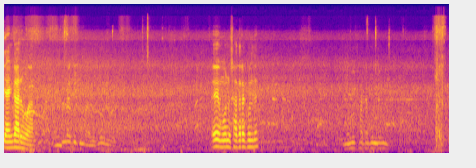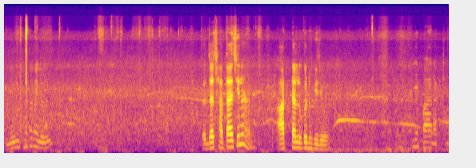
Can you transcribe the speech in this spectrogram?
ক্যাঙ্গারু মাল এ মনু ছাতাটা খুললে তোর যা ছাতা আছে না আটটা লুকো ঢুকে যাব। পা রাখছিল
